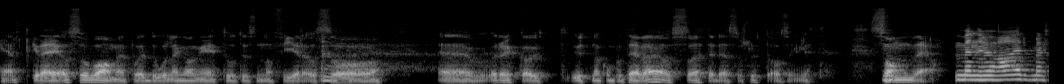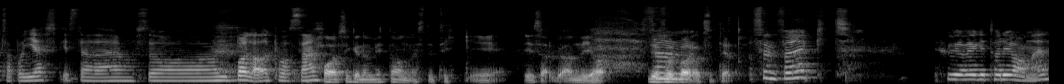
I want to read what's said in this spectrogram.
helt grei, og så var med på Idol en gang i 2004, og så eh, røyka ut uten å komme på TV, og så etter det så slutta hun å synge litt. Sånn, ja. men hun har meldt seg på Gjesk i stedet, og så balla det på seg. Har sikkert en litt annen estetikk i, i Serbia enn vi har. Vi får bare akseptere det. Fun fact. Hun er vegetarianer.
